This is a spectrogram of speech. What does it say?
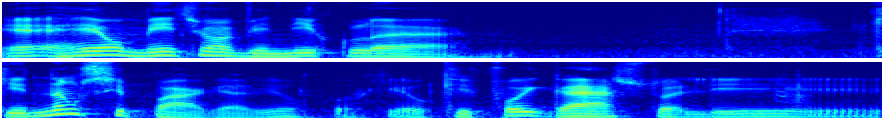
É realmente uma vinícola que não se paga, viu? Porque o que foi gasto ali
